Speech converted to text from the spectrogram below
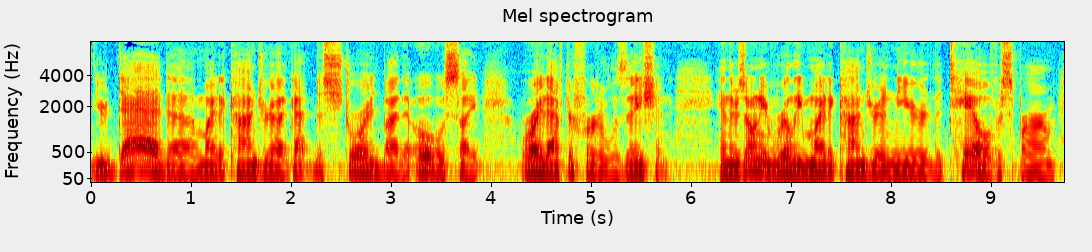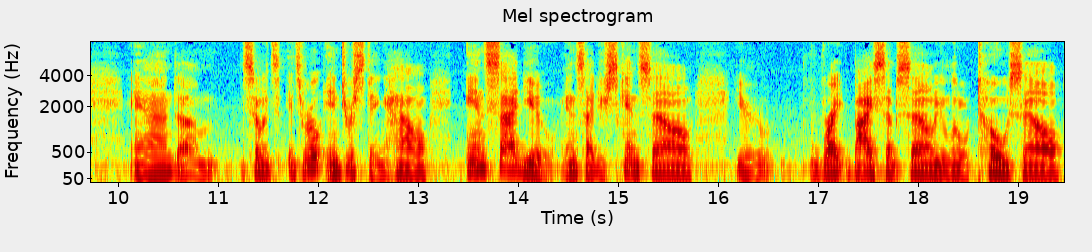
your dad uh, mitochondria got destroyed by the oocyte right after fertilization. And there's only really mitochondria near the tail of a sperm. And um, so it's, it's real interesting how inside you, inside your skin cell, your right bicep cell, your little toe cell,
